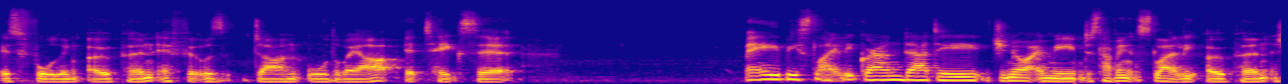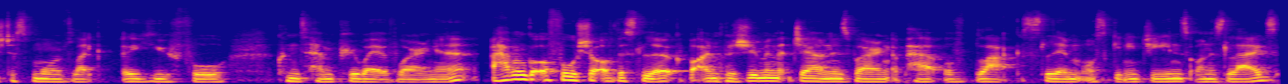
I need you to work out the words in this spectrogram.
is falling open. If it was done all the way up, it takes it maybe slightly granddaddy. Do you know what I mean? Just having it slightly open is just more of like a youthful, contemporary way of wearing it. I haven't got a full shot of this look, but I'm presuming that Jaehyun is wearing a pair of black, slim or skinny jeans on his legs.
